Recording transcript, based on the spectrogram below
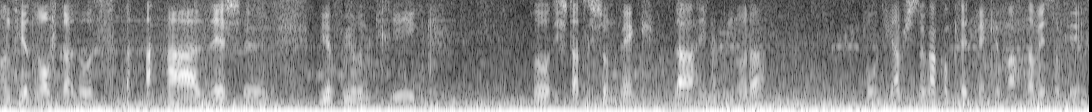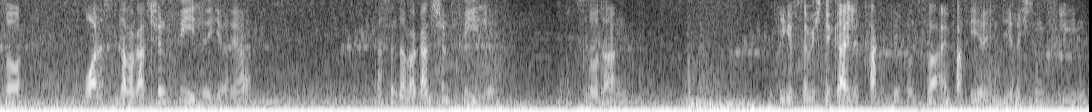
Und hier drauf da, los. Haha, sehr schön. Wir führen Krieg. So, die Stadt ist schon weg. Da hinten, oder? Oh, die habe ich sogar komplett weggemacht, aber ist okay. So. Boah, das sind aber ganz schön viele hier, ja? Das sind aber ganz schön viele. So, dann. Hier gibt es nämlich eine geile Taktik, und zwar einfach hier in die Richtung fliegen.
